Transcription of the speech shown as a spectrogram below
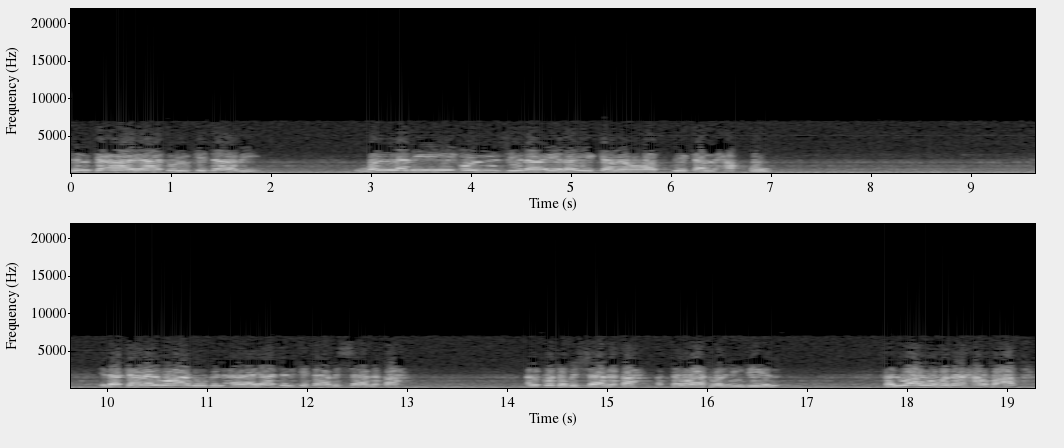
تلك آيات الكتاب والذي أنزل إليك من ربك الحق. إذا كان المراد بالآيات الكتاب السابقة الكتب السابقة التوراة والإنجيل فالواو هنا حرف عطف.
